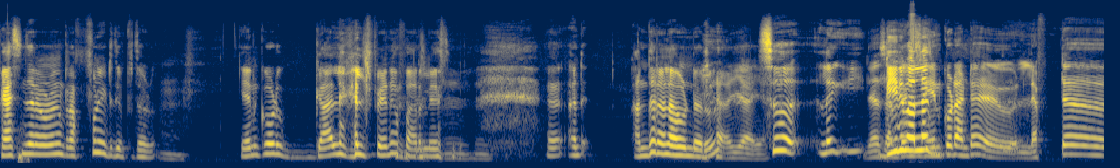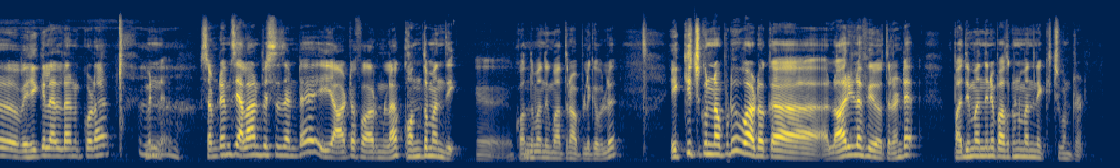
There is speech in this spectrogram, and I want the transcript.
ప్యాసింజర్ రఫ్ ఇటు తిప్పుతాడు. వెనుకోడు గాల్లో కలిసిపోయినా పర్లేదు. అంటే అందరు అలా ఉండరు. సో లైక్ దీనివల్ల నేను కూడా అంటే లెఫ్ట్ వెహికల్ వెళ్ళడానికి కూడా మీన్ సమ్టైమ్స్ ఎలా అనిపిస్తుంది అంటే ఈ ఆటో ఫార్ములా కొంతమంది కొంతమందికి మాత్రం అప్లికబుల్ ఎక్కించుకున్నప్పుడు వాడు ఒక లారీలో ఫీల్ అవుతాడు. అంటే పది మందిని పదకొండు మందిని ఎక్కించుకుంటాడు.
